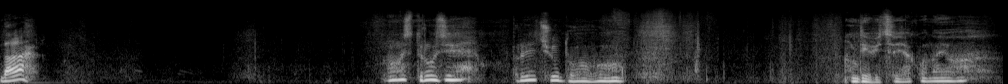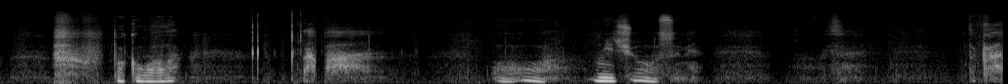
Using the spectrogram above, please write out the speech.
Да? Ну Ось, друзі, причудово. Дивіться, як вона його пакувала. Апа. Ого, нічого собі. Така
